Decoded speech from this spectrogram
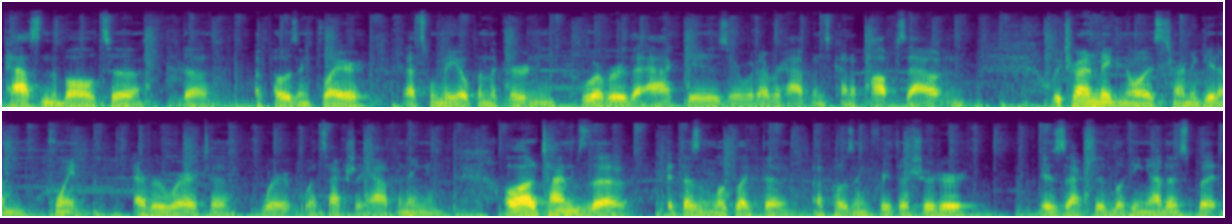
passing the ball to the opposing player, that's when we open the curtain. Whoever the act is or whatever happens kind of pops out and we try and make noise, trying to get them point everywhere to where what's actually happening. And a lot of times the it doesn't look like the opposing free throw shooter is actually looking at us, but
